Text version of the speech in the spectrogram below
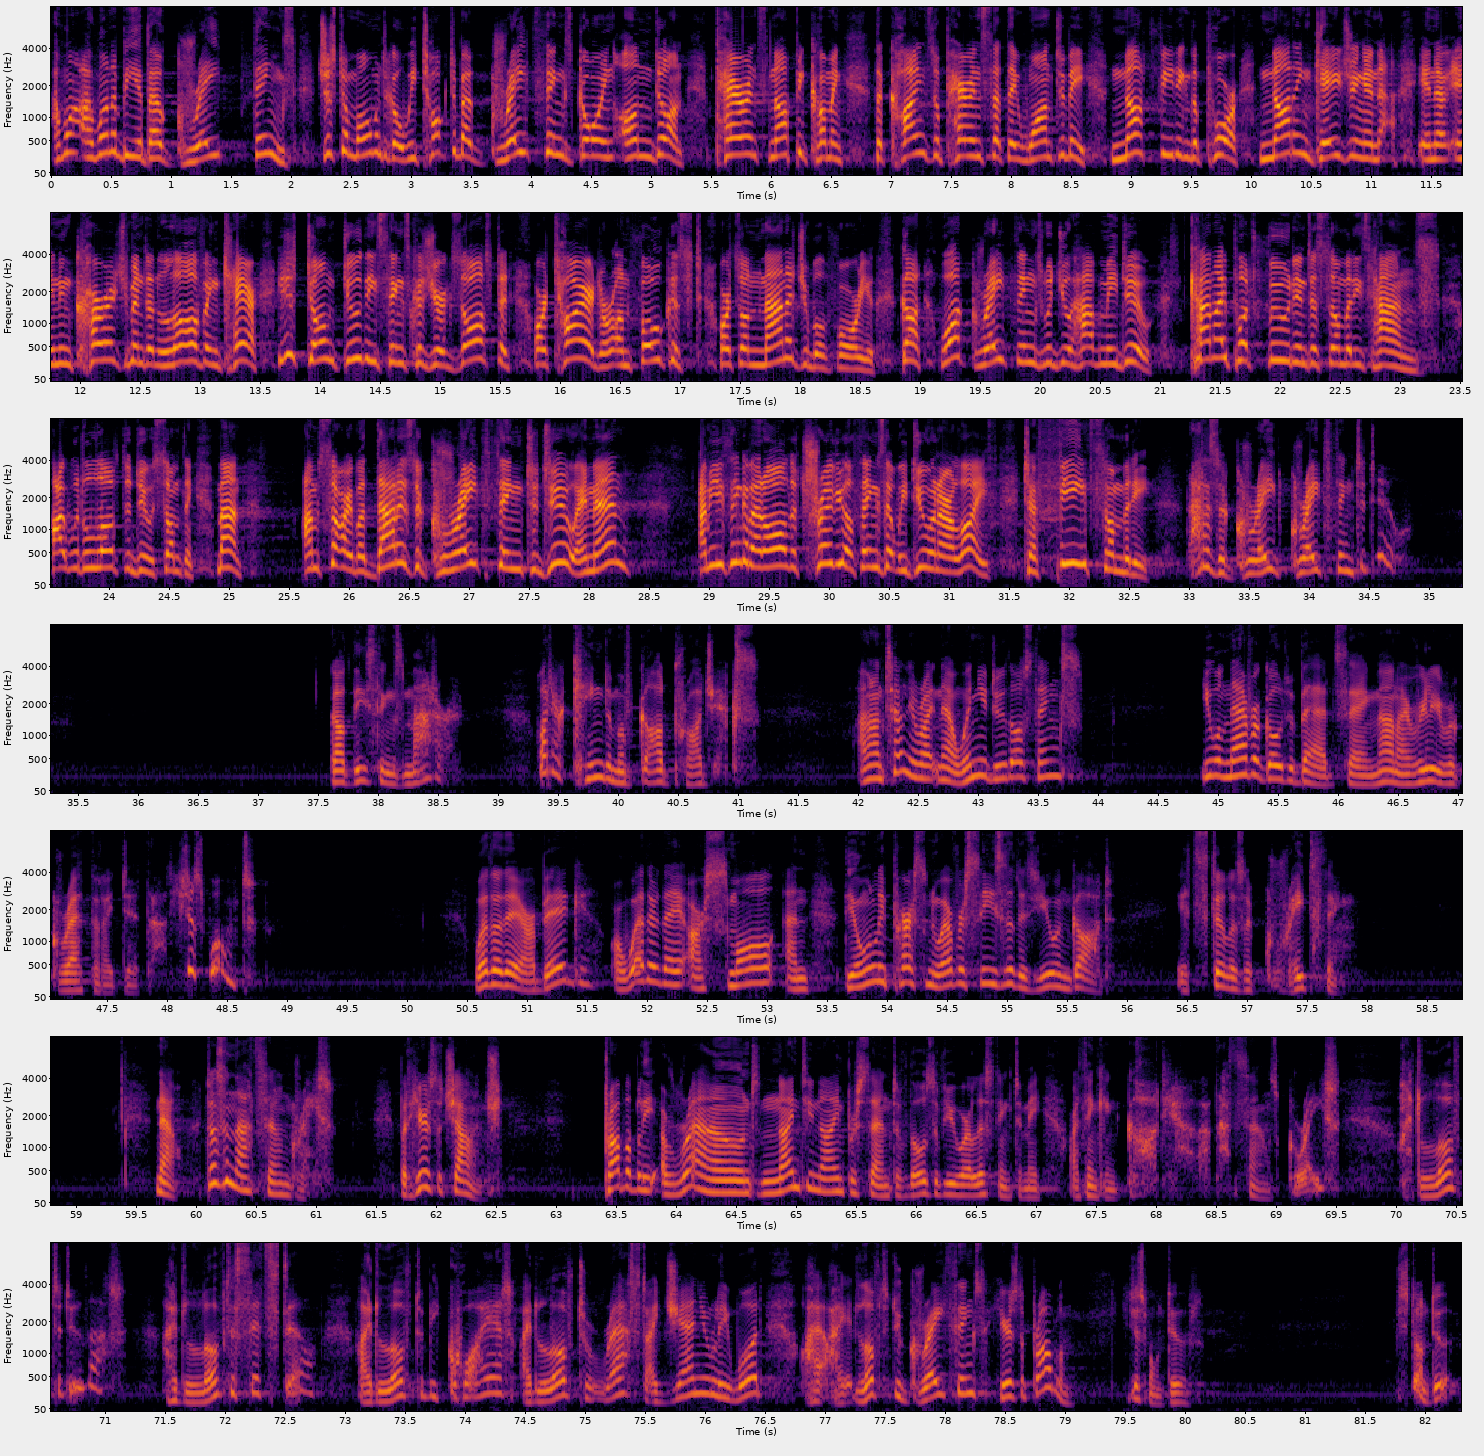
I want, I want to be about great things. Just a moment ago, we talked about great things going undone. Parents not becoming the kinds of parents that they want to be, not feeding the poor, not engaging in, in, a, in encouragement and love and care. You just don't do these things because you're exhausted or tired or unfocused or it's unmanageable for you. God, what great things would you have me do? Can I put food into somebody's hands? I would love to do something. Man, I'm sorry, but that is a great thing to do. Amen? I mean, you think about all the trivial things that we do in our life to feed somebody, that is a great, great thing to do. God, these things matter. What are kingdom of God projects? And I'm telling you right now, when you do those things, you will never go to bed saying, Man, I really regret that I did that. You just won't. Whether they are big or whether they are small, and the only person who ever sees it is you and God, it still is a great thing. Now, doesn't that sound great? But here's the challenge. Probably around 99% of those of you who are listening to me are thinking, God, yeah, that, that sounds great. I'd love to do that. I'd love to sit still. I'd love to be quiet. I'd love to rest. I genuinely would. I, would love to do great things. Here's the problem you just won't do it. Just don't do it.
